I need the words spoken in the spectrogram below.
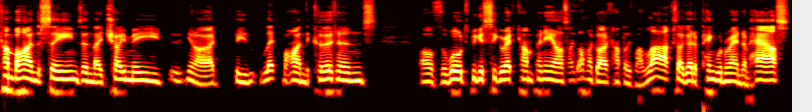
come behind the scenes and they'd show me, you know, I'd be let behind the curtains of the world's biggest cigarette company. I was like, oh my god, I can't believe my luck. So I go to Penguin Random House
